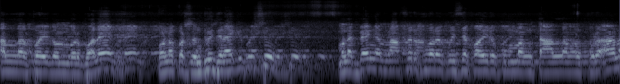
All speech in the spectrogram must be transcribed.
আল্লাহর পয়গম্বর বলেন, মনে করছেন দুই দিন আগে কইছে মানে বেঙ্গল লাফের পরে কইছে কয় রকম মাংটা আল্লাহ আমার কোরআন,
